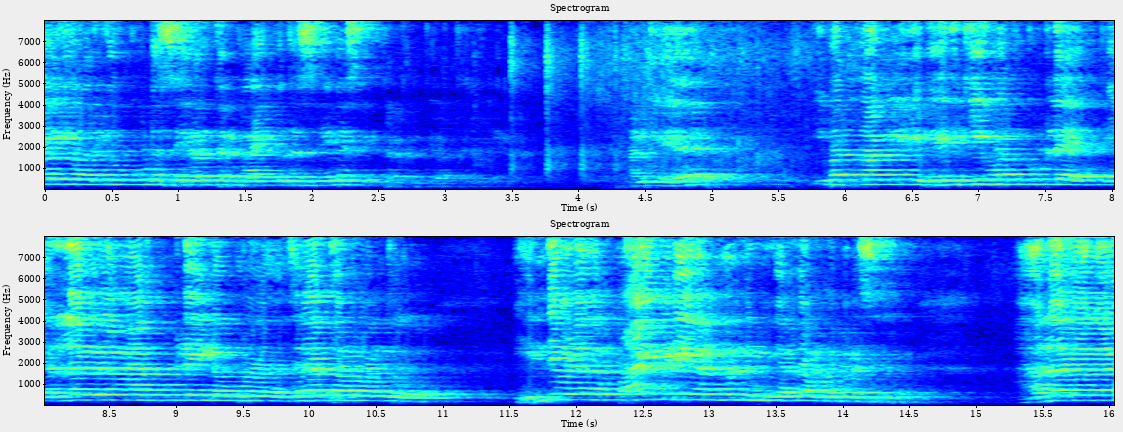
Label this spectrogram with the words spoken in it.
ಯೋಗಿವರೆಗೂ ಕೂಡ ಸೇರಂತ ಕಾಯಕದ ಸೇವೆ ಸಿಗ್ತದೆ. ಹಂಗೆ ಇವತ್ತು ನಾವು ಇಲ್ಲಿ ವೇದಿಕೆಗೆ ಬಂದ ಕೂಡಲೇ ಎಲ್ಲ ವಿರಾಮ ಆದ ಕೂಡಲೇ ಇಲ್ಲೊಬ್ರು ಹಜರತ್ ಅವರು ಒಂದು ಹಿಂದಿ ಒಳಗೆ ಬಿಡಿ ಅನ್ನೋದು ನಿಮಗೆಲ್ಲ ಮನವರಿಸಿದ್ರು. ಹಲವಗಳ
